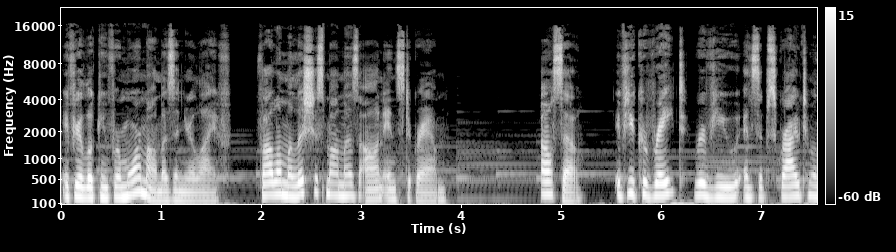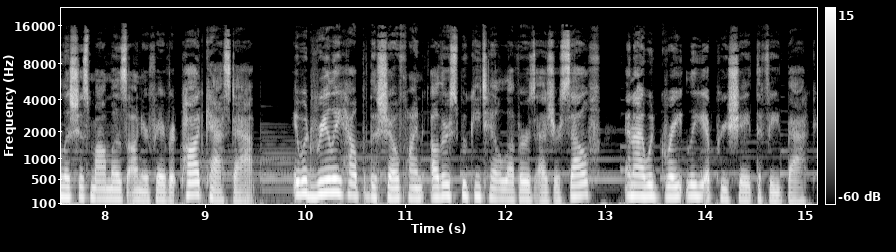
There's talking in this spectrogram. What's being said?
If you're looking for more mamas in your life, follow Malicious Mamas on Instagram. Also, if you could rate, review, and subscribe to Malicious Mamas on your favorite podcast app, it would really help the show find other spooky tale lovers as yourself, and I would greatly appreciate the feedback.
